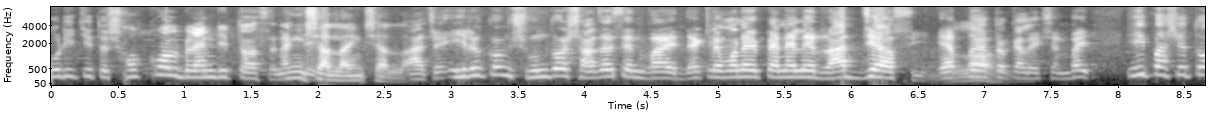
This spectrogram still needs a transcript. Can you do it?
পরিচিত সকল ব্র্যান্ডই তো আছে আচ্ছা এরকম সুন্দর সাজাইছেন ভাই দেখলে মনে হয় প্যানেলের রাজ্যে আছি। এত এত কালেকশন ভাই এই পাশে তো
